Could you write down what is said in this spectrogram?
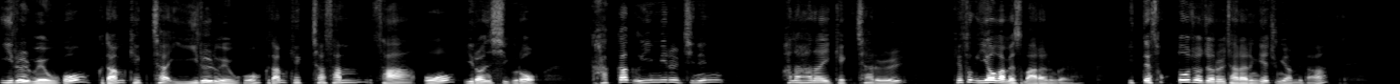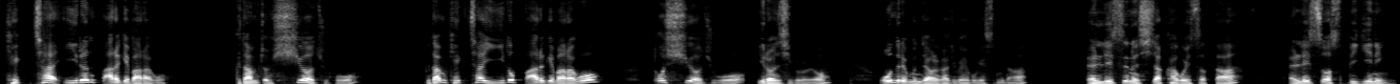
1을 외우고 그 다음 객차 2를 외우고 그 다음 객차 3, 4, 5 이런 식으로 각각 의미를 지닌 하나하나의 객차를 계속 이어가면서 말하는 거예요. 이때 속도 조절을 잘하는 게 중요합니다. 객차 1은 빠르게 말하고 그 다음 좀 쉬어주고 그 다음 객차 2도 빠르게 말하고 또 쉬어주고 이런 식으로요. 오늘의 문장을 가지고 해보겠습니다. 앨리스는 시작하고 있었다. 앨리스 was beginning.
